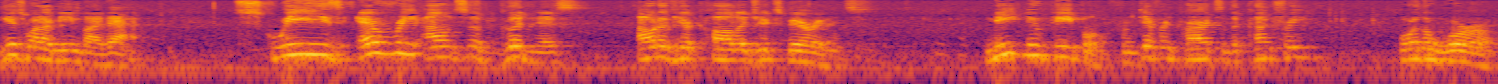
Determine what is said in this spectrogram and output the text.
Here's what I mean by that. Squeeze every ounce of goodness out of your college experience. Meet new people from different parts of the country or the world.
